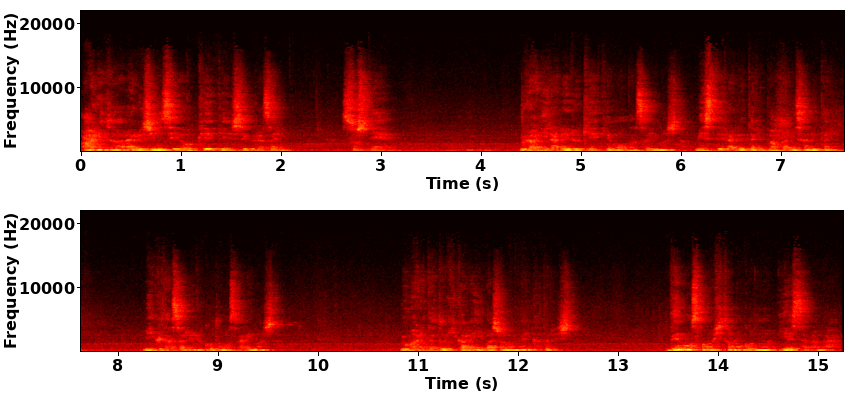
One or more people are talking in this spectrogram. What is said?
た。ありとあらゆる人生を経験してくださりそして裏切られる経験もなさいました。見捨てられたりバカにされたり見下されることもされました。生まれた時から居場所のない方でした。でもその人の子のイエス様が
